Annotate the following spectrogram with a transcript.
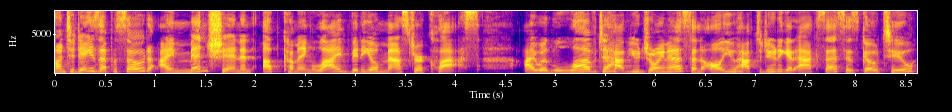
On today's episode, I mention an upcoming live video master class. I would love to have you join us, and all you have to do to get access is go to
